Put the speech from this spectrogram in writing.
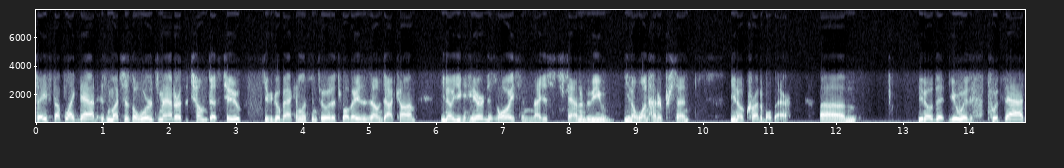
say stuff like that, as much as the words matter, the tone does too. So if you go back and listen to it at 1280thezone.com, you know, you can hear it in his voice, and I just found him to be, you know, 100% you know, credible there. Um, you know, that you would put that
